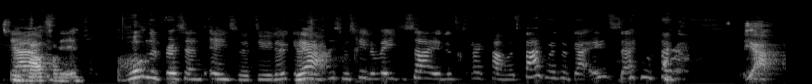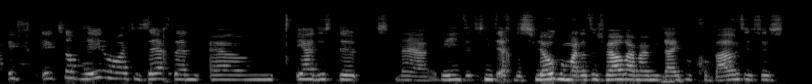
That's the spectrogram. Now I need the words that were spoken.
ja van 100% eens natuurlijk. Ja, is misschien een beetje saai in het gesprek gaan we het vaak met elkaar eens zijn. Maar ja. Ik, ik snap helemaal wat je zegt. En um, ja, dus de, nou ja, ik weet niet, het is niet echt de slogan, maar dat is wel waar mijn bedrijf op gebouwd is. Dus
